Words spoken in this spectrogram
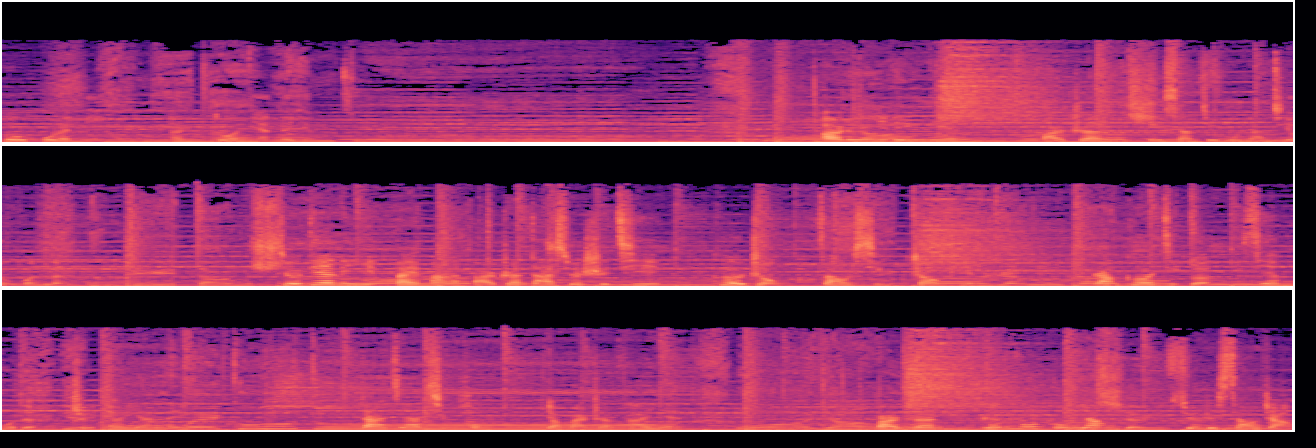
呵护了你。N 多年的影子。二零一零年，板砖跟相机姑娘结婚了。酒店里摆满了板砖大学时期各种造型照片，让哥几个羡慕的直掉眼泪。大家起哄要板砖发言，板砖人模狗样的学着校长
